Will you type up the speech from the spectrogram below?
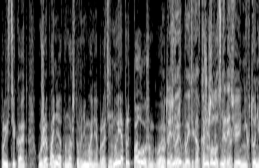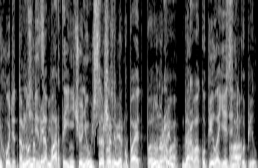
проистекают. Уже понятно, на что внимание обратить. Но ну, я предположим, говорю. Ну, то есть конечно, в этих автошколах, конечно, скорее всего, никто не ходит там, ну, сидит например, за партой и ничего не учится, а просто верно. покупает ну, например, права. Да. Права купил, а ездить а, не купил.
